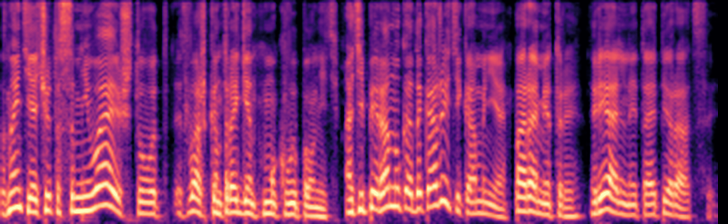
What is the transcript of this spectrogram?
знаете, я что-то сомневаюсь, что вот ваш контрагент мог выполнить. А теперь, а ну-ка, докажите ко мне параметры реальной этой операции.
